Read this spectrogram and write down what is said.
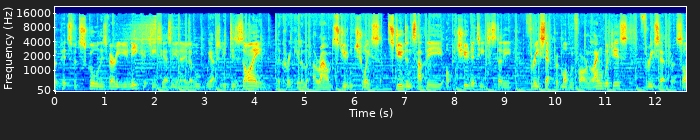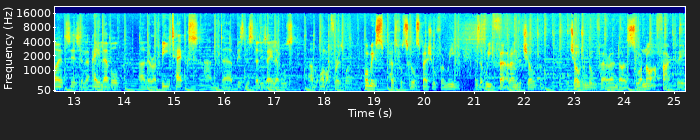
at Pitsford School is very unique at GCSE and A-level. We actually design the curriculum around student choice. Students have the opportunity to study three separate modern foreign languages, three separate sciences, and at A-level uh, there are BTECs and uh, Business Studies A-levels um, on offer as well. What makes Pitsford School special for me is that we fit around the children. The children don't fit around us, so we're not a factory,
